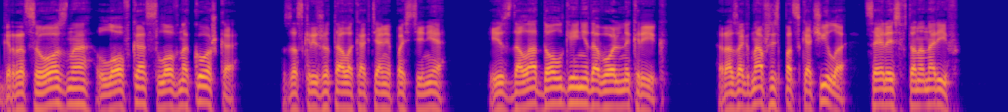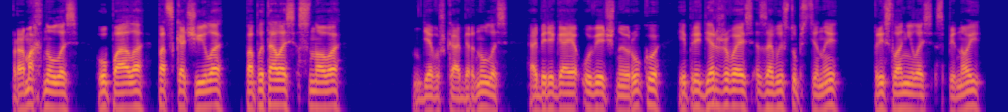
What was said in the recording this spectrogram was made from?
грациозно, ловко, словно кошка, заскрежетала когтями по стене, издала долгий недовольный крик. Разогнавшись, подскочила, целясь в Тананариф. Промахнулась, упала, подскочила, Попыталась снова. Девушка обернулась, оберегая увечную руку и, придерживаясь за выступ стены, прислонилась спиной,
